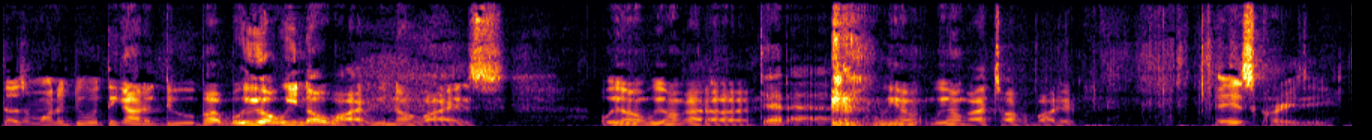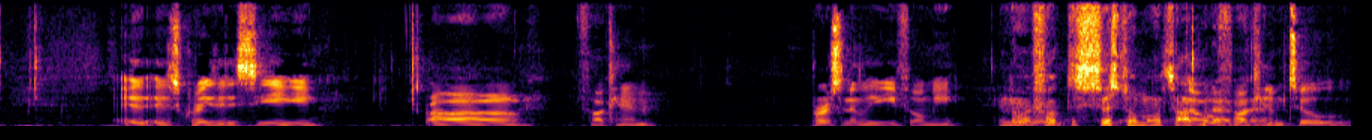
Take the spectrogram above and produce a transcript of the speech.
doesn't want to do what they got to do, but we we know why. We know why. It's we don't we don't gotta we don't we don't gotta talk about it. It's crazy. It, it's crazy to see. Uh, fuck him. Personally, you feel me? No, fuck the system on top no, of that. fuck man. him too.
